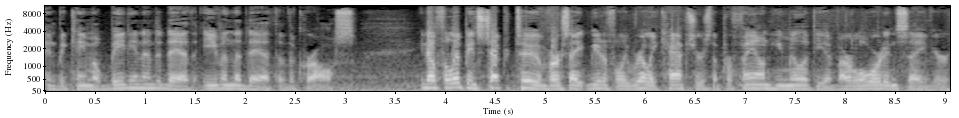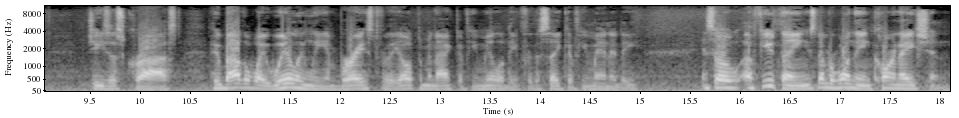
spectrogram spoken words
and became obedient unto death, even the death of the cross. You know, Philippians chapter 2 and verse 8 beautifully really captures the profound humility of our Lord and Savior, Jesus Christ, who, by the way, willingly embraced for the ultimate act of humility for the sake of humanity. And so, a few things. Number one, the incarnation.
